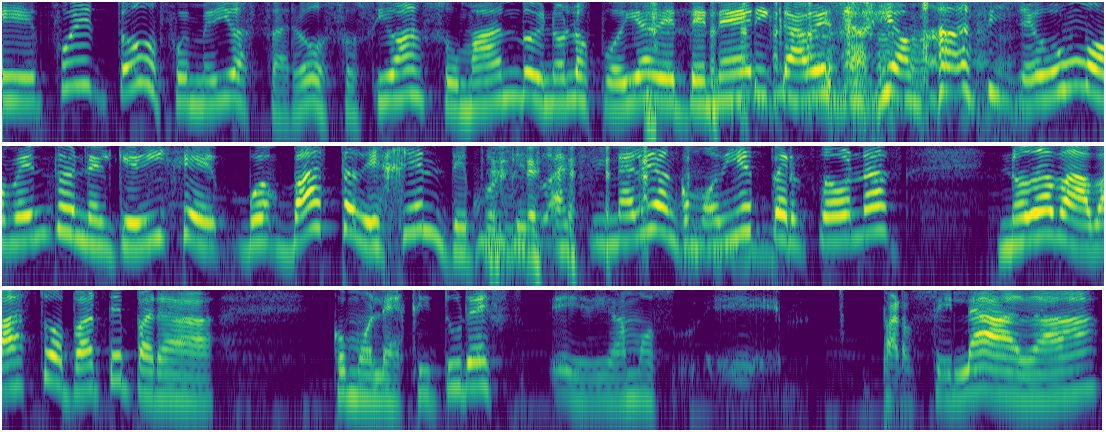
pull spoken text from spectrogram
Eh, fue, todo fue medio azaroso, se iban sumando y no los podía detener y cada vez había más. Y llegó un momento en el que dije, bueno, basta de gente, porque al final eran como 10 personas, no daba abasto aparte para, como la escritura es, eh, digamos, eh, parcelada,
